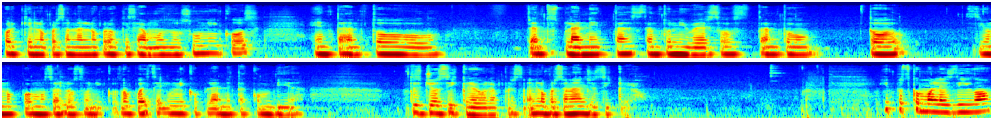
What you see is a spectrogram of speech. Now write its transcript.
porque en lo personal no creo que seamos los únicos en tanto tantos planetas, tantos universos, tanto todo. Si no podemos ser los únicos, no puede ser el único planeta con vida. Entonces yo sí creo, la en lo personal yo sí creo. Y pues como les digo,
